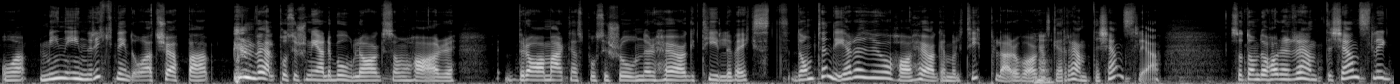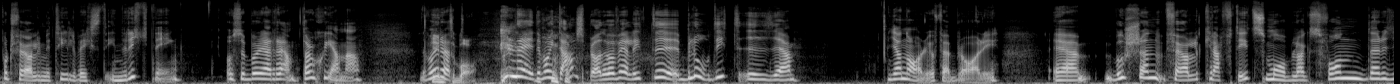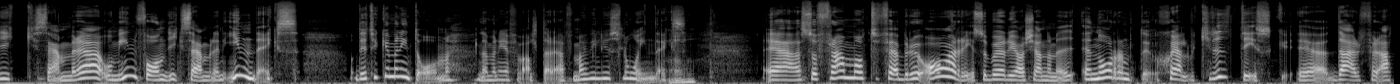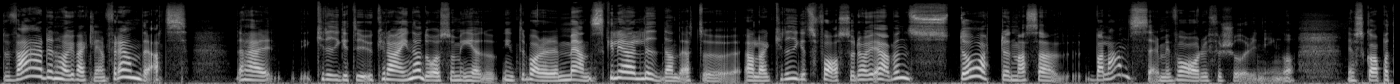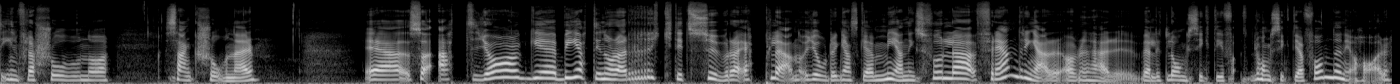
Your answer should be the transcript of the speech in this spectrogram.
Och min inriktning då att köpa välpositionerade bolag som har bra marknadspositioner, hög tillväxt, de tenderar ju att ha höga multiplar och vara mm. ganska räntekänsliga. Så att om du har en räntekänslig portfölj med tillväxtinriktning och så börjar räntan skena. Det var inte rätt, bra. Nej, det var inte alls bra. Det var väldigt eh, blodigt i eh, januari och februari. Eh, börsen föll kraftigt, småbolagsfonder gick sämre och min fond gick sämre än index. Och det tycker man inte om när man är förvaltare för man vill ju slå index. Mm. Eh, så framåt februari så började jag känna mig enormt självkritisk eh, därför att världen har ju verkligen förändrats. Det här kriget i Ukraina då som är inte bara det mänskliga lidandet och alla krigets faser, det har ju även stört en massa balanser med varuförsörjning och det har skapat inflation och sanktioner. Eh, så att jag bet i några riktigt sura äpplen och gjorde ganska meningsfulla förändringar av den här väldigt långsiktiga, långsiktiga fonden jag har.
